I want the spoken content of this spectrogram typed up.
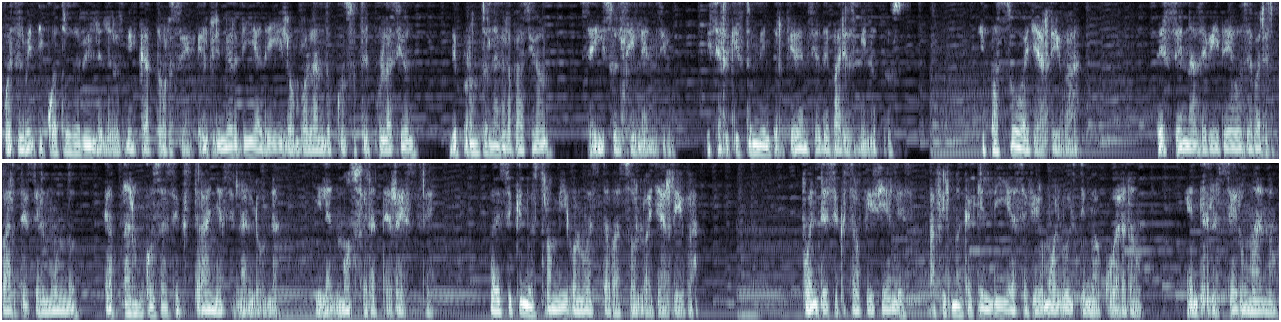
pues el 24 de abril del 2014, el primer día de Elon volando con su tripulación, de pronto en la grabación se hizo el silencio y se registró una interferencia de varios minutos. ¿Qué pasó allá arriba? Decenas de videos de varias partes del mundo captaron cosas extrañas en la luna y la atmósfera terrestre. Parece que nuestro amigo no estaba solo allá arriba, Fuentes extraoficiales afirman que aquel día se firmó el último acuerdo entre el ser humano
